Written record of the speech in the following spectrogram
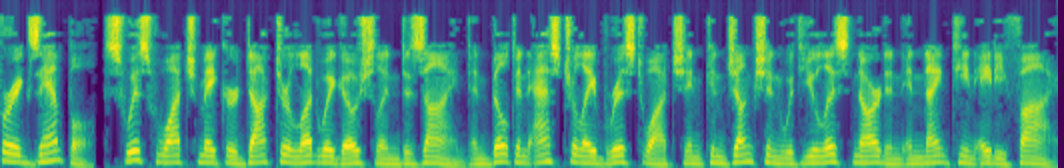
For example, Swiss watchmaker Dr. Ludwig Oechslin designed and built an astrolabe wristwatch in conjunction with Ulysse Nardin in 1985.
